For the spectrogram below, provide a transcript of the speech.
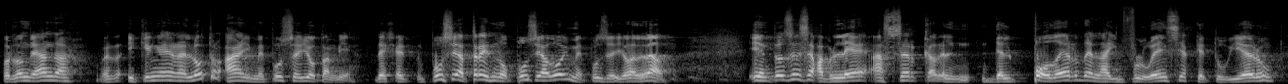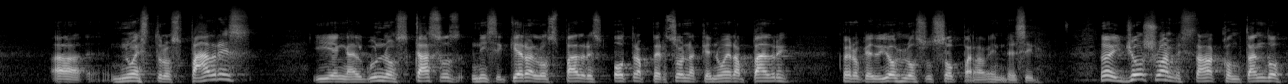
¿por dónde anda? ¿Y quién era el otro? Ah, y me puse yo también. puse a tres, no, puse a dos y me puse yo al lado. Y entonces hablé acerca del, poder de la influencia que tuvieron ah, nuestros padres y en algunos casos ni siquiera los padres, otra persona que no era padre, pero que Dios los usó para bendecir. Joshua me estaba contando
